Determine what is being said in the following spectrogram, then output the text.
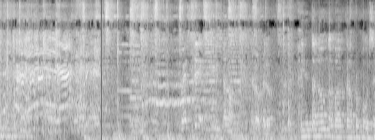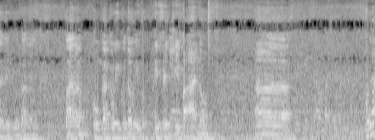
Wednesday, yung tanong. Hello, hello. Yung tanong about the proposal, eh, diba? parang, parang kung gagawin ko daw iba- differently, paano? Ah, wala,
